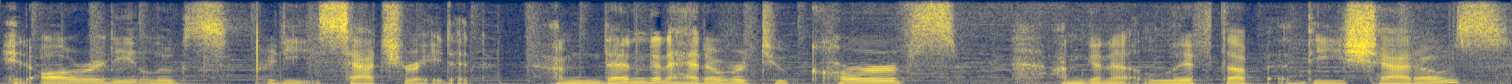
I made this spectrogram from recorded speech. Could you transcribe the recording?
it already looks pretty saturated. I'm then gonna head over to curves. I'm gonna lift up the shadows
